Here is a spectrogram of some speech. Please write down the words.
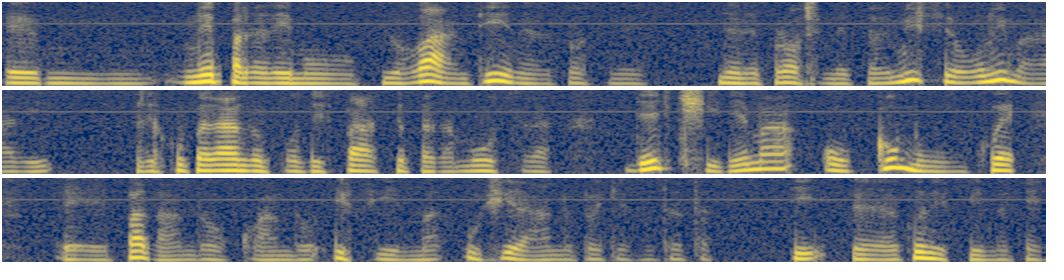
ehm, ne parleremo più avanti nelle prossime, nelle prossime trasmissioni, magari recuperando un po' di spazio per la mostra del cinema o comunque eh, parlando quando i film usciranno perché si tratta di eh, alcuni film che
